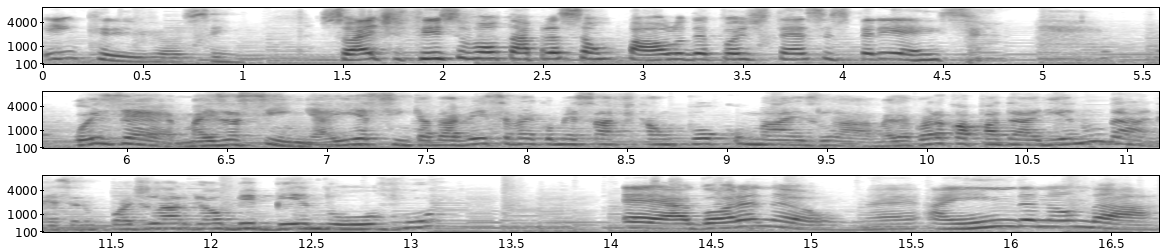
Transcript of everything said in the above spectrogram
incrível, assim. Só é difícil voltar para São Paulo depois de ter essa experiência. Pois é, mas assim, aí assim, cada vez você vai começar a ficar um pouco mais lá. Mas agora com a padaria não dá, né? Você não pode largar o bebê novo. É, agora não, né? Ainda não dá.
